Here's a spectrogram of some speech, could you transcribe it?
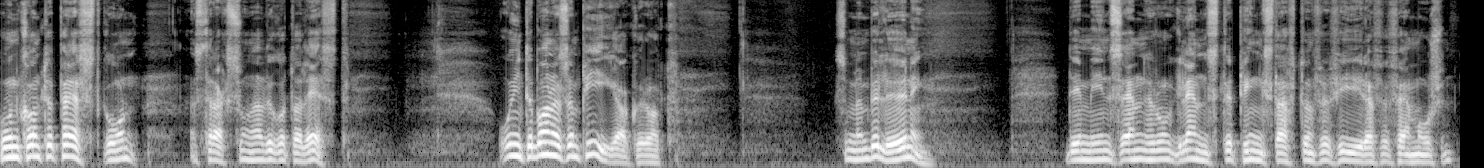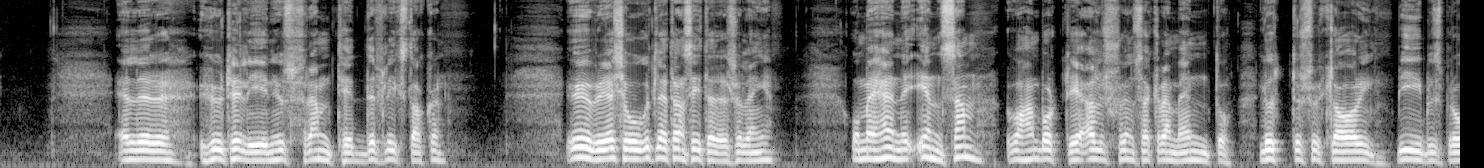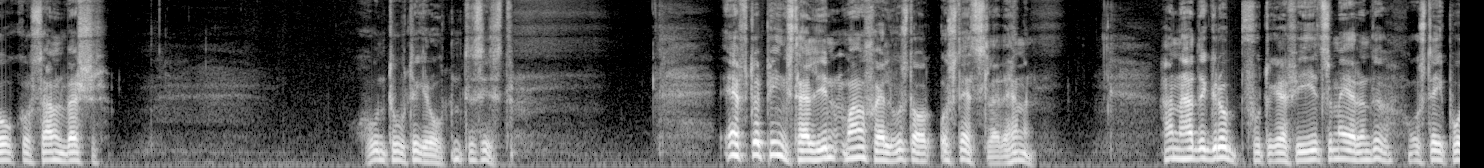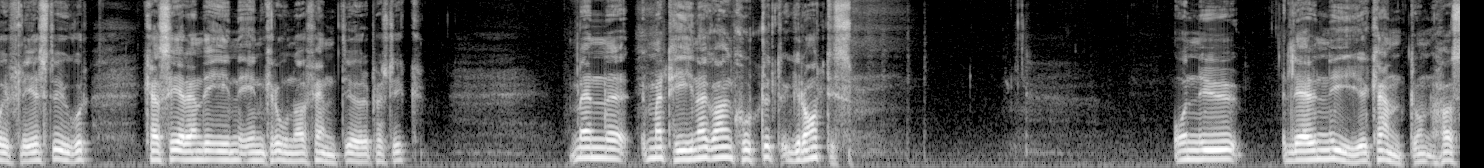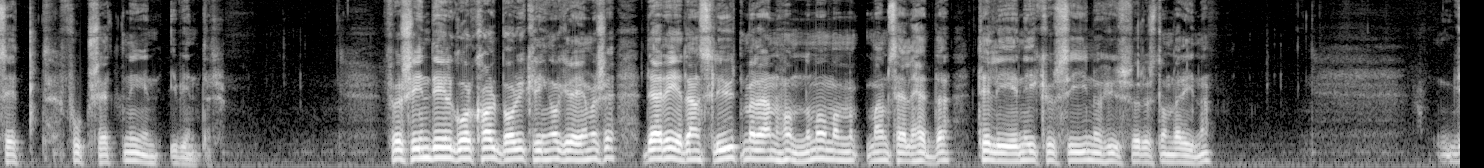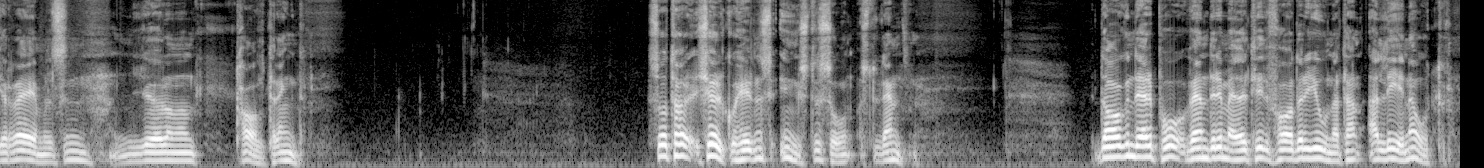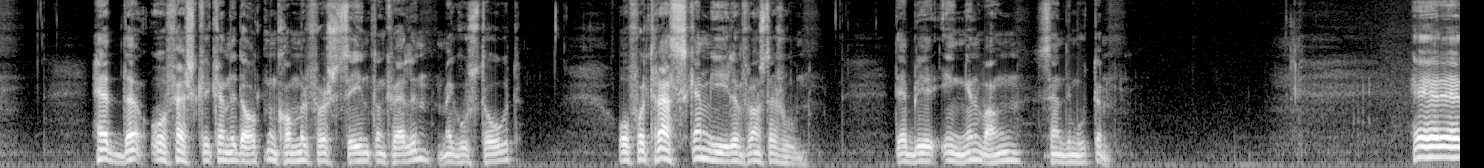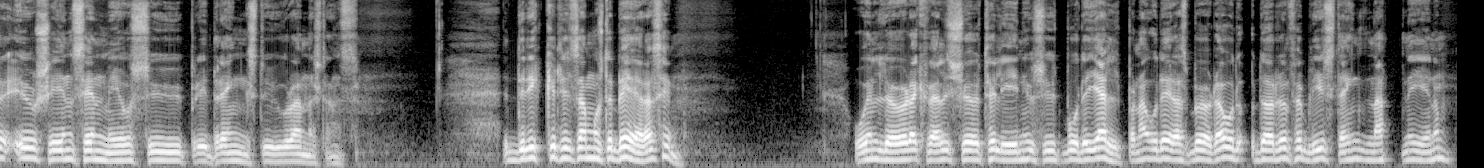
Hon kom till prästgården strax hon hade gått och läst. Och inte bara som piga akkurat. Som en belöning. Det minns än hur hon glänste pingstafton för fyra, för fem år sedan. Eller hur Telenius framtedde flickstackaren. Övriga tjoget lät han sitta där så länge. Och med henne ensam var han borta i allsköns sakrament och Luthers förklaring, bibelspråk och psalmverser. Hon tog till gråten till sist. Efter pingsthelgen var han själv hos stad och städslade henne. Han hade gruppfotografiet som ärende och steg på i fler stugor, kasserande in en krona och 50 öre per styck. Men eh, Martina gav han kortet gratis. Och nu lär nye kanton ha sett fortsättningen i vinter. För sin del går Karl Borg kring och grämer sig. Det är redan slut mellan honom och mamsell Hedda, Teleni, kusin och husföreståndarinna. Grämelsen gör honom talträngd. Så tar kyrkoherdens yngste son studenten. Dagen därpå vänder emellertid fader Jonathan alena åter. Hedda och färske kandidaten kommer först sent om kvällen med godståget och får traska milen från station. Det blir ingen vagn sänd emot dem. Här är Eugen sen med och super i drängstugor och annanstans. Dricker tills han måste bära sig. Och en lördag kväll kör Telenius ut både hjälparna och deras börda och dörren förblir stängd natten igenom.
